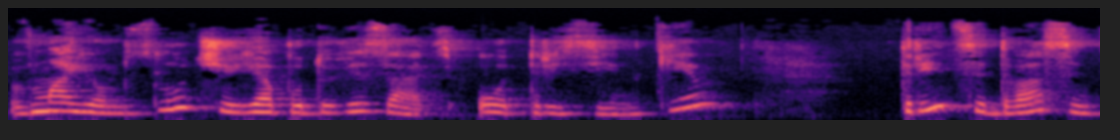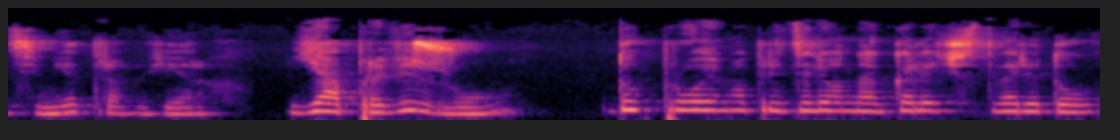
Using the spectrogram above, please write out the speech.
В моем случае я буду вязать от резинки 32 сантиметра вверх. Я провяжу до пройм определенное количество рядов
